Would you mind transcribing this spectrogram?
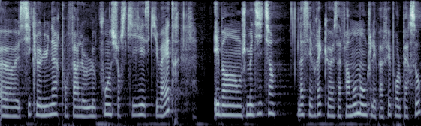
euh, cycle lunaire pour faire le, point sur ce qui est et ce qui va être, et ben je me dis tiens, là c'est vrai que ça fait un moment que je l'ai pas fait pour le perso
